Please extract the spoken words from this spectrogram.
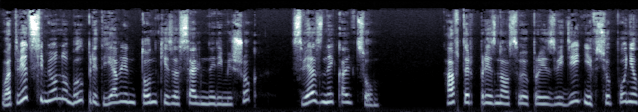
В ответ Семену был предъявлен тонкий засаленный ремешок, связанный кольцом. Автор признал свое произведение, все понял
